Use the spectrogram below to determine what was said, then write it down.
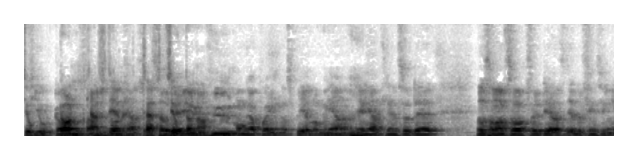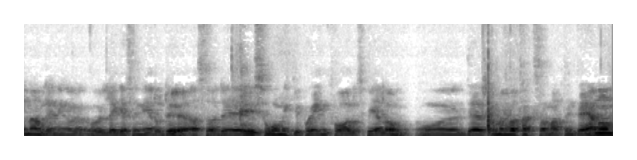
14, kanske det är. 15 13, Så det är 14 ju ja. hur Mm. många poäng att spela om igen, Mm. egentligen. Så det, då som han sa, för deras del, det finns ju ingen anledning att, att lägga sig ner och dö. Alltså det är ju så mycket poäng kvar att spela om. Och där ska man ju vara tacksam att det inte är någon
